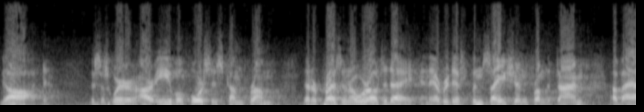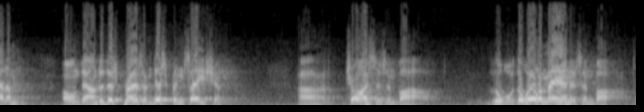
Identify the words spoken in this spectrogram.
God. This is where our evil forces come from that are present in our world today. And every dispensation from the time of Adam on down to this present dispensation, uh, choice is involved. The, the will of man is involved.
